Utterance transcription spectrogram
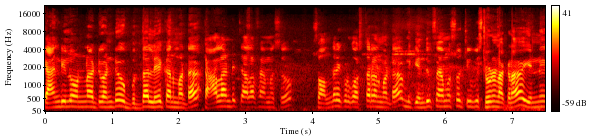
క్యాండీలో ఉన్నటువంటి బుద్ధ లేక్ అనమాట చాలా అంటే చాలా ఫేమస్. సో అందరూ ఇక్కడికి వస్తారనమాట మీకు ఎందుకు ఫేమస్ చూపిస్తా చూడండి అక్కడ ఎన్ని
